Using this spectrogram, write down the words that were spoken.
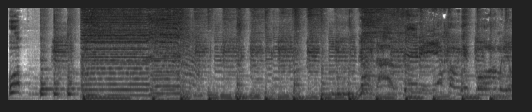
Оп! Когда переехал, не помню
